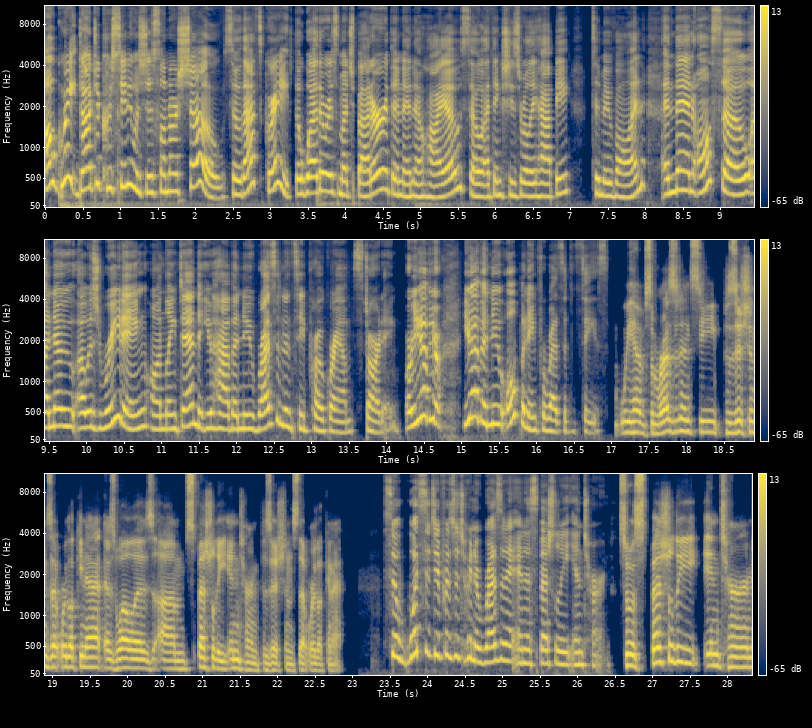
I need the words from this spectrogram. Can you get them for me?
Oh, great. Dr. Christina was just on our show. So that's great. The weather is much better than in Ohio. So I think she's really happy to move on. And then also, I know I was reading on LinkedIn that you have a new residency program starting, or you have your you have a new opening for residencies. We have some residency positions that we're looking at, as well as um, specialty intern positions that we're looking at. So, what's the difference between a resident and a specialty intern? So, a specialty intern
